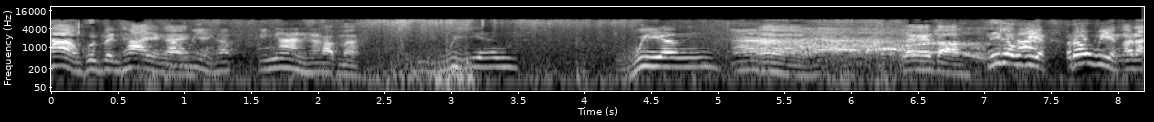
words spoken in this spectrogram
ท่าของคุณเป็นท่ายังไงท่าเหวี่ยงครับง่ายๆเลยคครัรับบมา เวียง เวียง อ่า แล้วไงต่อ นี่เราเหวียงเราเหวียงอะไร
